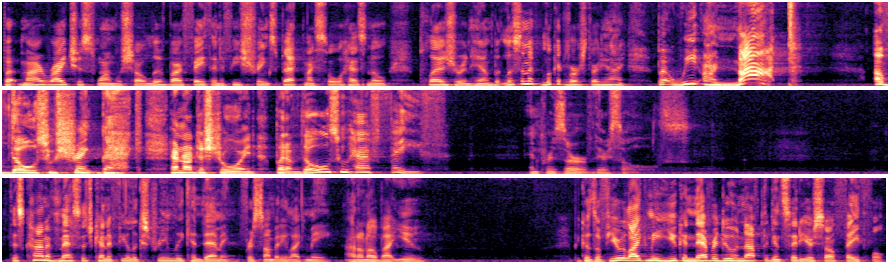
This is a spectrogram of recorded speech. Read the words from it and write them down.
but my righteous one will shall live by faith, and if he shrinks back, my soul has no pleasure in him. But listen, look at verse 39. But we are not of those who shrink back and are destroyed, but of those who have faith and preserve their souls. This kind of message can feel extremely condemning for somebody like me. I don't know about you. Because if you're like me, you can never do enough to consider yourself faithful.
